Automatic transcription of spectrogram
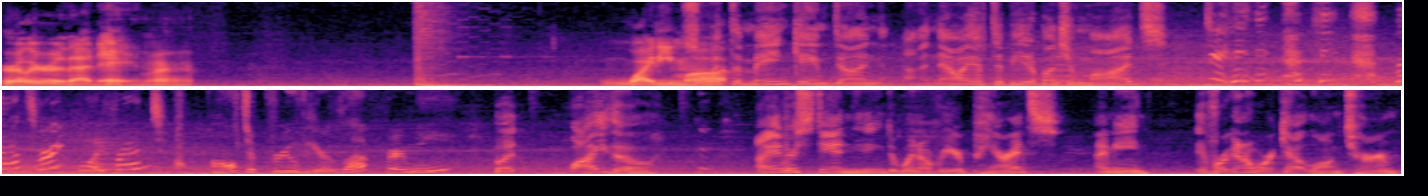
Earlier that day, alright. Whitey mod. So with the main game done, uh, now I have to beat a bunch of mods? That's right, boyfriend. All to prove your love for me. But why though? I understand needing to win over your parents. I mean, if we're gonna work out long term,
